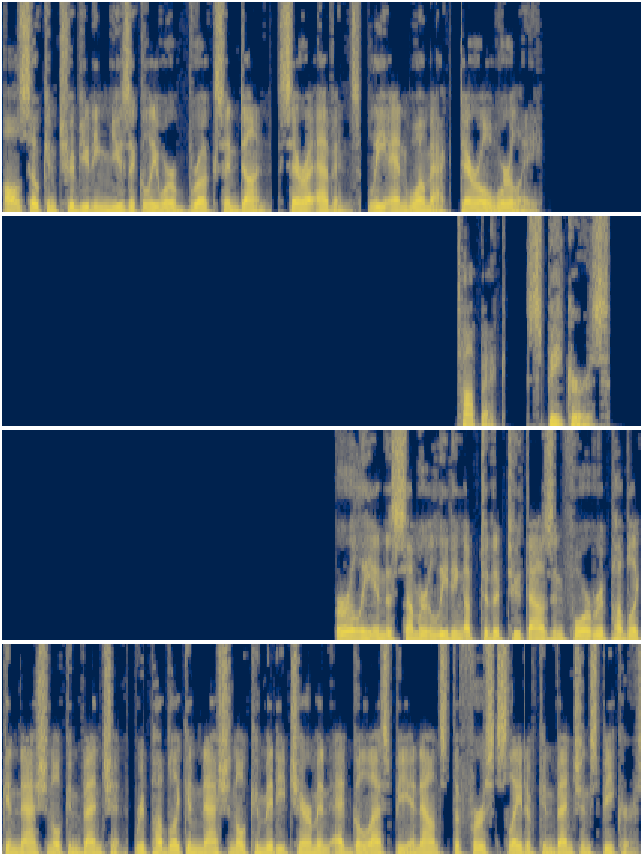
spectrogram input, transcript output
Also contributing musically were Brooks and Dunn, Sara Evans, Lee Ann Womack, Darryl Worley. Topic: Speakers. Early in the summer leading up to the 2004 Republican National Convention, Republican National Committee Chairman Ed Gillespie announced the first slate of convention speakers.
